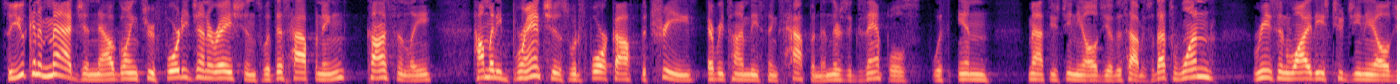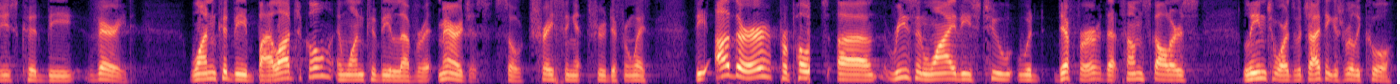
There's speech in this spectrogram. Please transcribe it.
So you can imagine now going through 40 generations with this happening constantly, how many branches would fork off the tree every time these things happen. And there's examples within Matthew's genealogy of this happening. So that's one reason why these two genealogies could be varied. One could be biological and one could be levirate marriages. So tracing it through different ways. The other proposed uh, reason why these two would differ, that some scholars lean towards, which I think is really cool,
